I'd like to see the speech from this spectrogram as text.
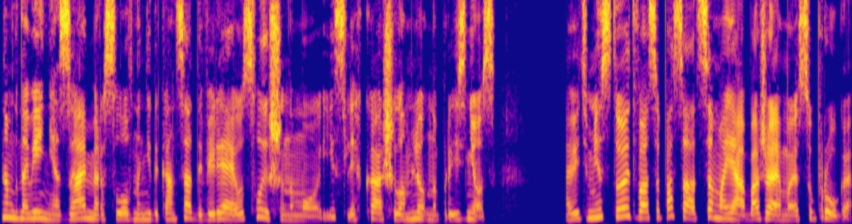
на мгновение замер, словно не до конца доверяя услышанному, и слегка ошеломленно произнес «А ведь мне стоит вас опасаться, моя обожаемая супруга».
